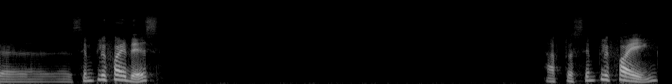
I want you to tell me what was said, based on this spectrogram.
uh, simplify this, after simplifying,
